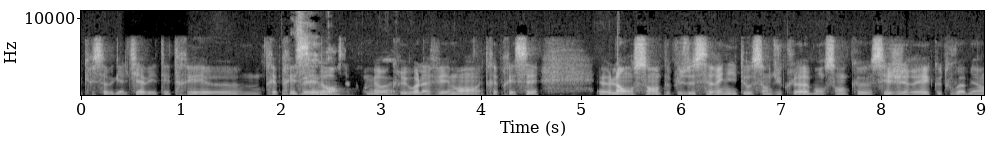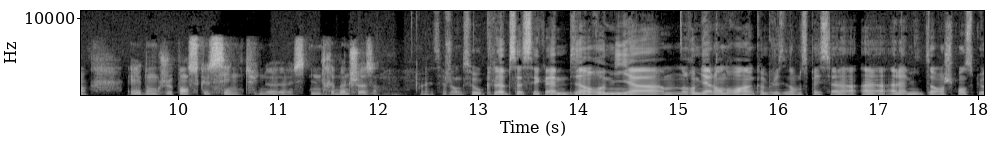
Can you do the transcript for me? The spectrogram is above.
Christophe Galtier avait été très, euh, très pressé dans sa première recrue, voilà, véhément, très pressé. Euh, là, on sent un peu plus de sérénité au sein du club, on sent que c'est géré, que tout va bien. Et donc, je pense que c'est une, une très bonne chose sachant que c'est au club, ça s'est quand même bien remis à, remis à l'endroit, hein, comme je disais dans le space à la, mi-temps. Je pense que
